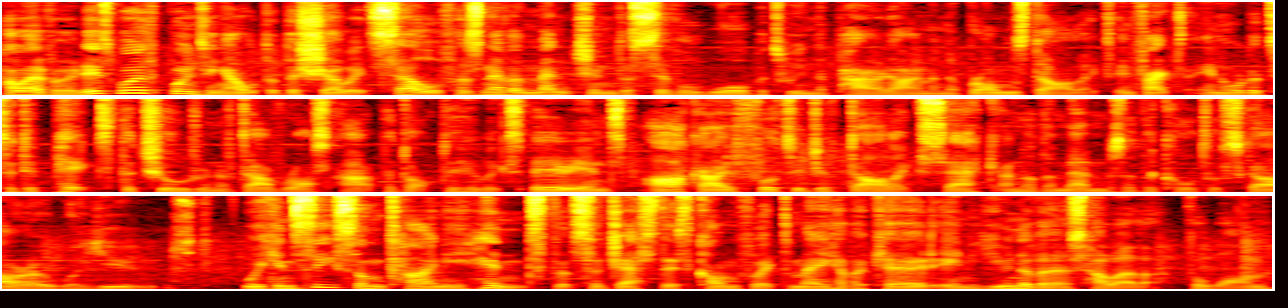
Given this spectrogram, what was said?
However, it is worth pointing out that the show itself has never mentioned a civil war between the Paradigm and the Bronze Daleks. In fact, in order to depict the children of Davros at the Doctor Who experience, archived footage of Dalek Sec and other members of the Cult of Skaro were used. We can see some tiny hints that suggest this conflict may have occurred in universe, however. For one,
